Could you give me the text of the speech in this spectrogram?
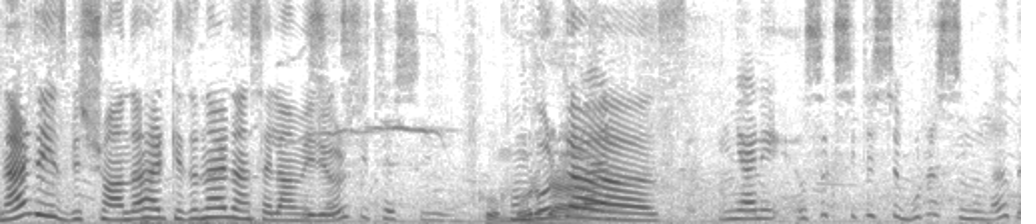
Neredeyiz biz şu anda? Herkese nereden selam veriyoruz? Isık sitesi. Kumburgaz. Kumburgaz. Yani ısık sitesi burasının adı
